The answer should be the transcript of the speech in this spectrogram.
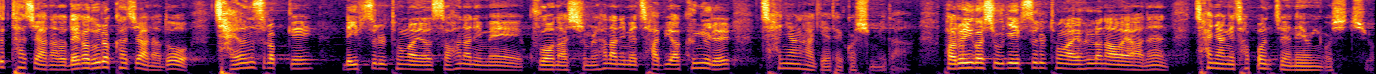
뜻하지 않아도 내가 노력하지 않아도 자연스럽게 내 입술을 통하여서 하나님의 구원하심을 하나님의 자비와 긍휼을 찬양하게 될 것입니다. 바로 이것이 우리 입술을 통하여 흘러나와야 하는 찬양의 첫 번째 내용인 것이지요.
